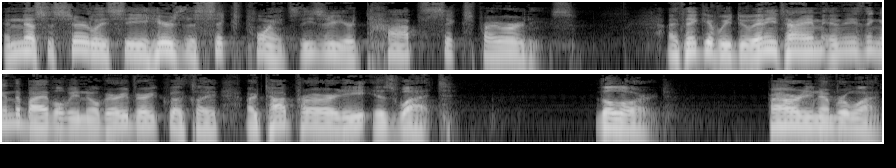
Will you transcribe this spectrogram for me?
and necessarily see, here's the six points. These are your top six priorities. I think if we do any time anything in the Bible, we know very, very quickly our top priority is what? The Lord. Priority number one.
